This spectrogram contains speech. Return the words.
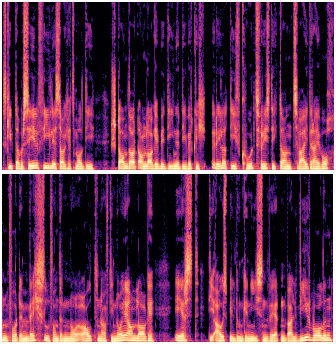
Es gibt aber sehr viele, sage ich jetzt mal, die Standardanlagebediener, die wirklich relativ kurzfristig dann zwei, drei Wochen vor dem Wechsel von der alten auf die neue Anlage erst die Ausbildung genießen werden, weil wir wollen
